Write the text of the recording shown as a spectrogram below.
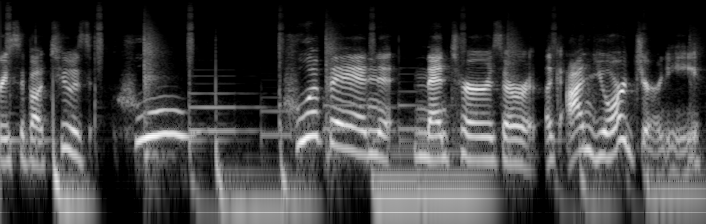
curious about too is who who have been mentors or like on your journey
